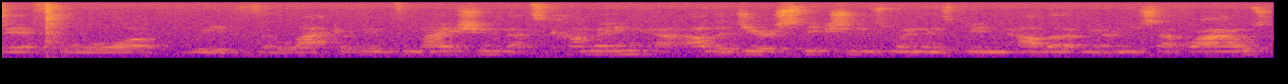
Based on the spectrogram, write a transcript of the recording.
therefore with the lack of information that's coming? Uh, Other jurisdictions, when there's been other, you know, New South Wales,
